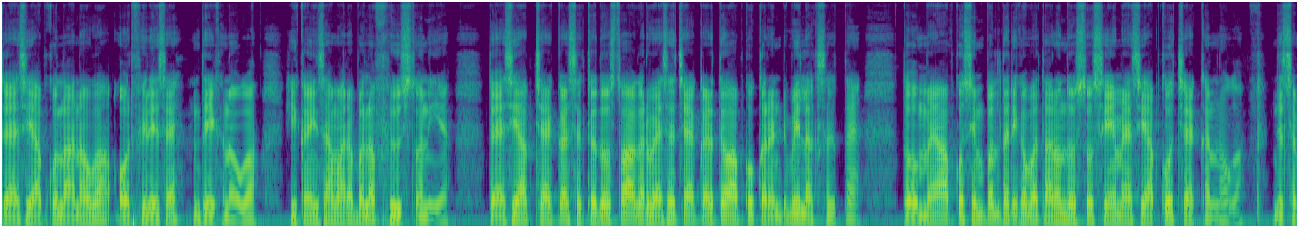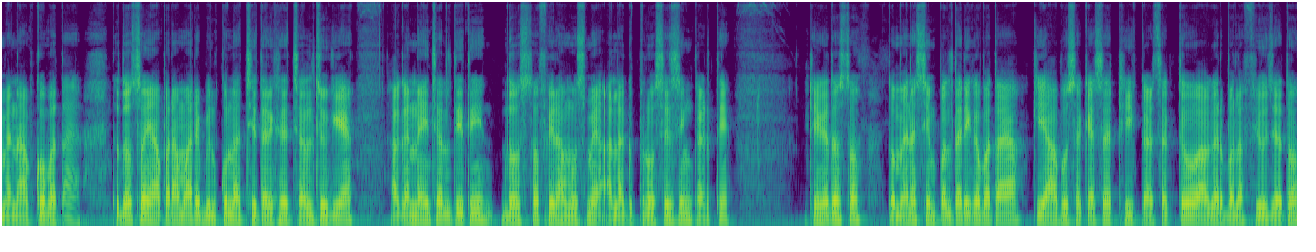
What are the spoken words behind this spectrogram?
तो ऐसे ही आपको लाना होगा और फिर इसे देखना होगा कि कहीं से हमारा बल्ब फ्यूज़ तो नहीं है। तो ऐसे ही आप चेक कर सकते हो दोस्तों, अगर वैसे चेक करते हो आपको करंट भी लग सकता है। तो मैं आपको सिंपल तरीका बता रहा हूँ दोस्तों सेम ऐसे आपको चेक करना होगा, जैसे मैंने आपको बताया। तो दोस्तों, यहाँ पर हमारे बिल्कुल अच्छी तरीके से चल चुकी है। अगर नहीं चलती थी दोस्तों, फिर हम उसमें अलग प्रोसेसिंग करते। ठीक है दोस्तों तो मैंने सिंपल तरीका बताया कि आप उसे कैसे ठीक कर सकते हो अगर बल्ब फ्यूज है तो।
